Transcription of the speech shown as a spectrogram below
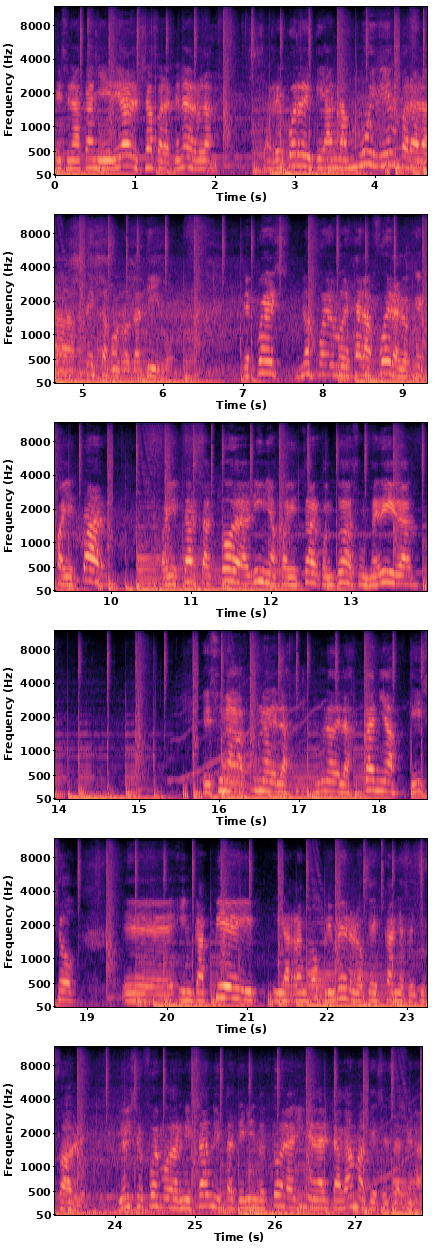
Es una caña ideal ya para tenerla. Recuerden que anda muy bien para la pesca con rotativo. Después no podemos dejar afuera lo que es Fallestar. Fallestar está toda la línea Fallestar con todas sus medidas. Es una, de, las, cañas que hizo eh, hincapié y, arrancó primero lo que es cañas enchufables. Y hoy se fue modernizando y está teniendo toda la línea de alta gama que es sensacional.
